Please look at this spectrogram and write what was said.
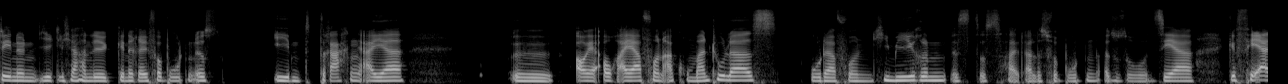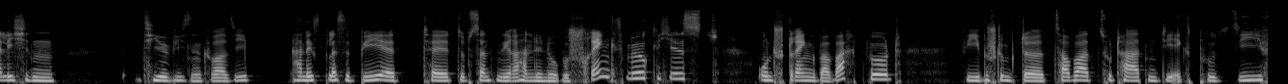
denen jeglicher Handel generell verboten ist. Eben Dracheneier, äh, auch Eier von Acromantulas, oder von Chimären ist das halt alles verboten. Also so sehr gefährlichen Tierwiesen quasi. Handelsklasse B enthält Substanzen, deren Handel nur beschränkt möglich ist und streng überwacht wird, wie bestimmte Zauberzutaten, die explosiv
